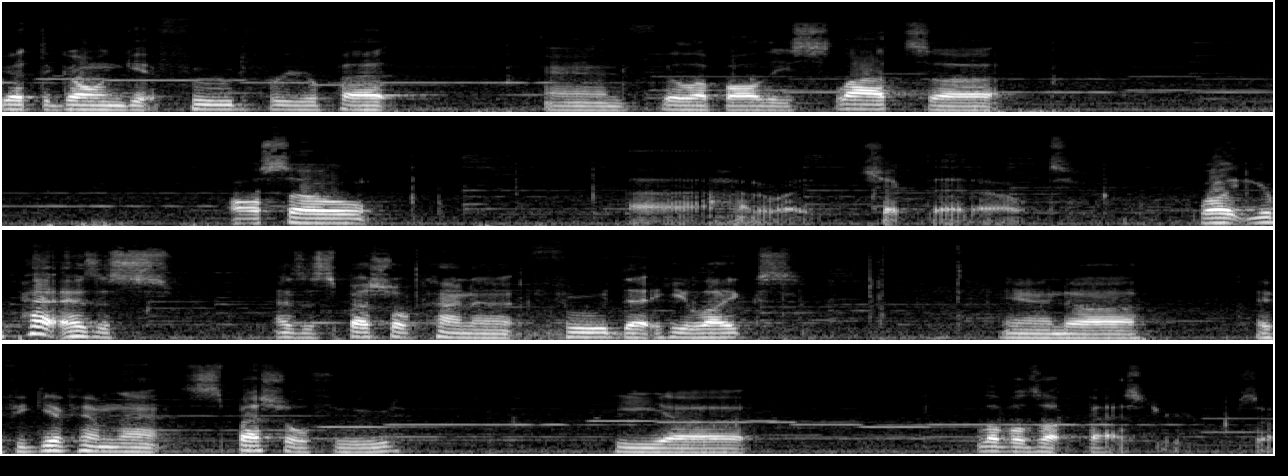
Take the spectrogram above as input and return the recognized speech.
you have to go and get food for your pet and fill up all these slots. Uh, also, uh, how do I check that out? Well, your pet has a has a special kind of food that he likes, and uh, if you give him that special food, he uh, levels up faster. So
